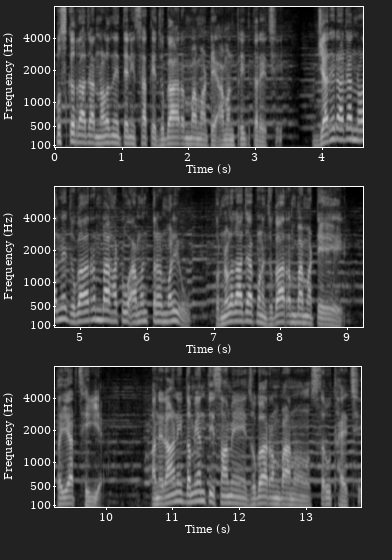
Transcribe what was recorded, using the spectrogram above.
પુષ્કર રાજા નળને તેની સાથે જુગાર રમવા માટે આમંત્રિત કરે છે. જ્યારે રાજા નળને જુગાર રમવા હાટું આમંત્રણ મળ્યું, તો નળ રાજા પણ જુગાર રમવા માટે તૈયાર થઈ ગયા. અને રાણી દમયંતી સામે જુગાર રમવાનો શરૂ થાય છે.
